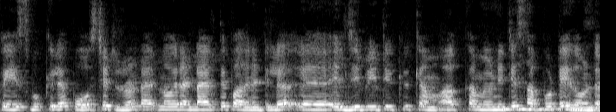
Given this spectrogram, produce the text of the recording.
ഫേസ്ബുക്കിൽ പോസ്റ്റ് ഇട്ടിട്ടുണ്ടായിരുന്നു. രണ്ടായിരത്തി പതിനെട്ടിൽ L G B T community support ചെയ്തുകൊണ്ട്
